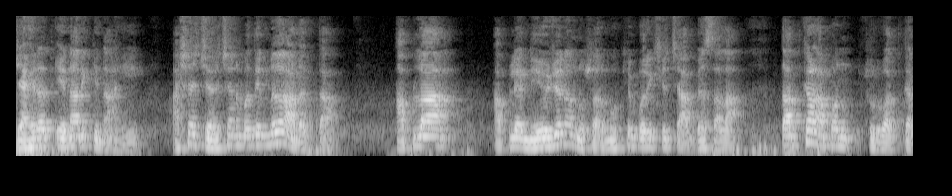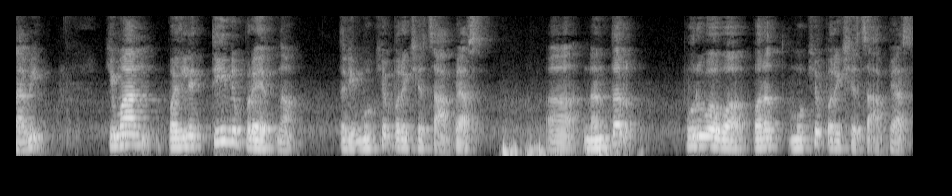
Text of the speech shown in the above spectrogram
जाहिरात येणार की नाही अशा चर्चांमध्ये न अडकता आपला आपल्या नियोजनानुसार मुख्य परीक्षेच्या अभ्यासाला तात्काळ आपण सुरुवात करावी. किमान पहिले तीन प्रयत्न तरी मुख्य परीक्षेचा अभ्यास नंतर पूर्व व परत मुख्य परीक्षेचा अभ्यास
